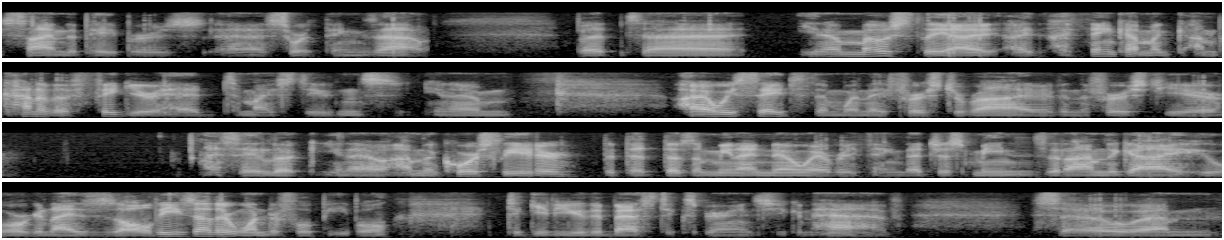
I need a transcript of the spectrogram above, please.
sign the papers, uh, sort things out. But uh, you know, mostly I, I I think I'm a I'm kind of a figurehead to my students. You know, I always say to them when they first arrive in the first year. I say, look, you know, I'm the course leader, but that doesn't mean I know everything. That just means that I'm the guy who organizes all these other wonderful people to give you the best experience you can have. So, um,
